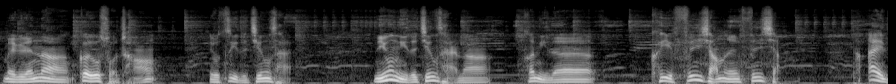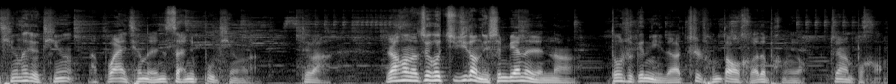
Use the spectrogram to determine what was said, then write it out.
每个人呢各有所长，有自己的精彩，你用你的精彩呢和你的可以分享的人分享。他爱听他就听，他不爱听的人自然就不听了，对吧？然后呢，最后聚集到你身边的人呢，都是跟你的志同道合的朋友，这样不好吗？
